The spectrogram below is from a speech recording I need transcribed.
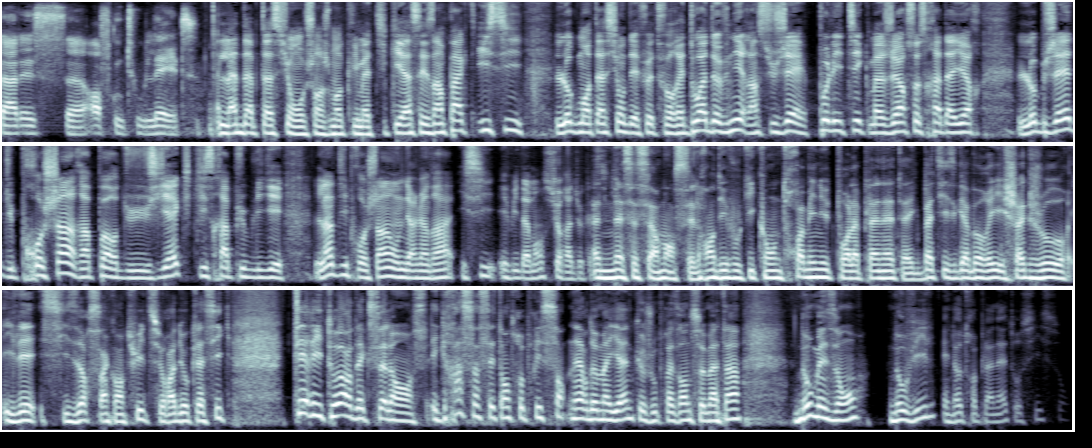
L'adaptation au changement climatique et à ses impacts ici, l'augmentation des feux de forêt doit devenir un sujet politique majeur. Ce sera d'ailleurs l'objet du prochain rapport du GIEC qui sera publié lundi prochain. On y reviendra ici, évidemment, sur Radio Classique. Nécessairement, c'est le rendez-vous qui compte. Trois minutes pour la planète avec Baptiste Gabory chaque jour. Il est 6h58 sur Radio Classique. Territoire d'excellence. Et grâce à cette entreprise centenaire de Mayenne que je vous présente ce matin, nos nos villes et notre planète aussi sont...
